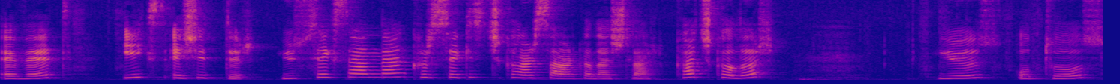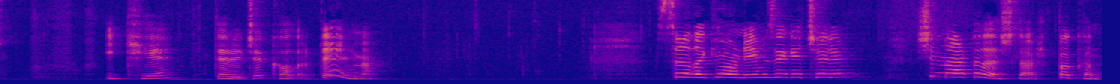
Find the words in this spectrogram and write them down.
Evet. X eşittir. 180'den 48 çıkarsa arkadaşlar kaç kalır? 132 derece kalır değil mi? Sıradaki örneğimize geçelim. Şimdi arkadaşlar bakın.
